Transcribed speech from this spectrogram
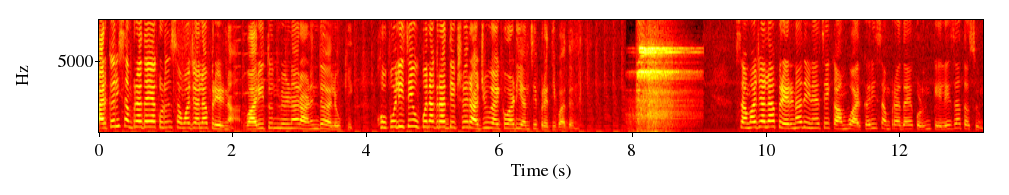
वारकरी संप्रदायाकडून समाजाला प्रेरणा वारीतून मिळणार आनंद अलौकिक. खोपोलीचे उपनगराध्यक्ष राजीव गायकवाड यांचे प्रतिपादन. समाजाला प्रेरणा देण्याचे काम वारकरी संप्रदायाकडून केले जात असून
